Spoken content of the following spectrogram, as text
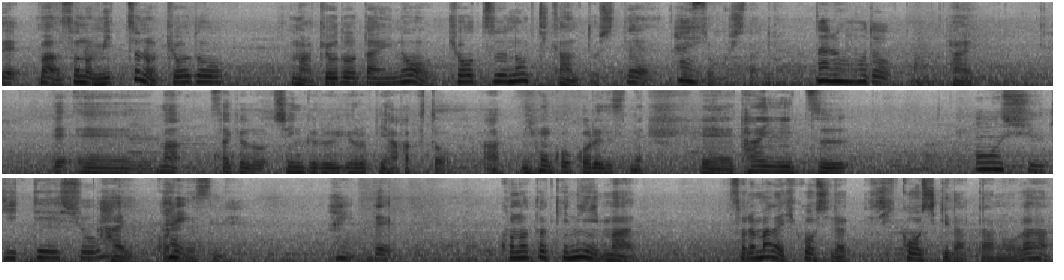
でまあ、その3つの共同、まあ、共同体の共通の機関として発足したと。なるほど。はい。でえーまあ、先ほど Single European Act あ日本語これですね、えー単一。欧州議定書？はいこれですね、はい。でこの時に、まあ、それまで非公式だ非公式だったのが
